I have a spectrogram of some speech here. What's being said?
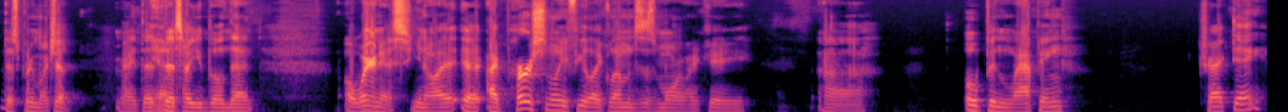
that's pretty much it, right? That, Yeah. That's how you build that awareness. You know, I I personally feel like Lemons is more like a uh, open lapping track day,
